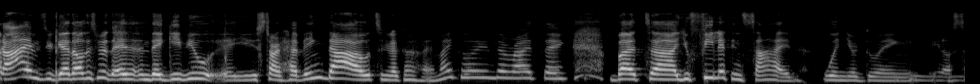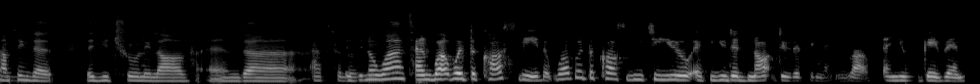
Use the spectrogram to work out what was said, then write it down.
times you get all this, and, and they give you, you start having doubts and you're like, oh, am I doing the right thing? But uh, you feel it inside when you're doing you know something mm. that that you truly love and uh absolutely you know what? And what would the cost be? That what would the cost be to you if you did not do the thing that you love and you gave in?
